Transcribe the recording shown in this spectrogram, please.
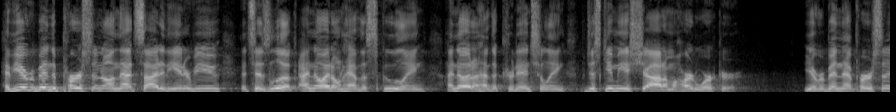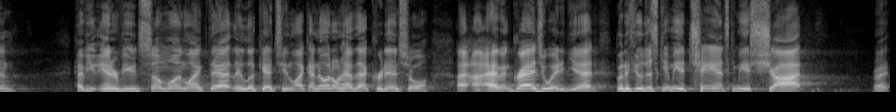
Have you ever been the person on that side of the interview that says, Look, I know I don't have the schooling, I know I don't have the credentialing, but just give me a shot. I'm a hard worker. You ever been that person? Have you interviewed someone like that? They look at you and like, I know I don't have that credential. I, I haven't graduated yet, but if you'll just give me a chance, give me a shot, right?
